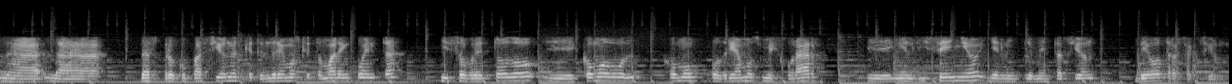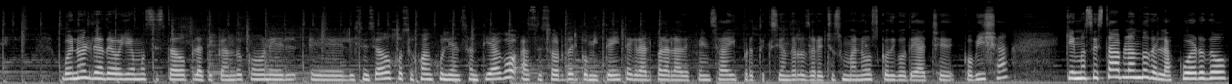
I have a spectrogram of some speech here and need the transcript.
las preocupaciones que tendremos que tomar en cuenta y sobre todo eh, cómo, cómo podríamos mejorar eh, en el diseño y en la implementación de otras acciones. Bueno, el día de hoy hemos estado platicando con el eh, licenciado José Juan Julián Santiago, asesor del Comité Integral para la Defensa y Protección de los Derechos Humanos, Código de H. Cobija, quien nos está hablando del acuerdo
